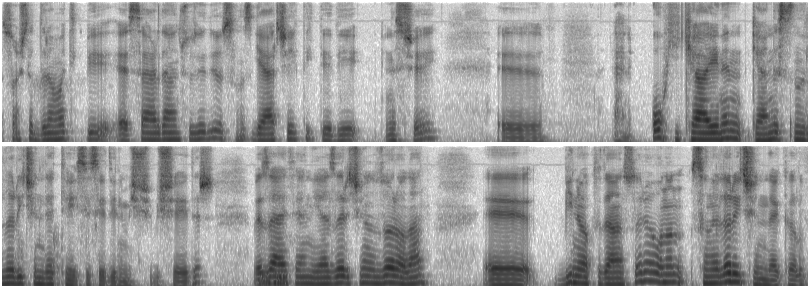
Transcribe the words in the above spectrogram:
sonuçta dramatik bir eserden söz ediyorsanız gerçeklik dediğiniz şey e, yani o hikayenin kendi sınırları içinde tesis edilmiş bir şeydir. Ve zaten yazar için zor olan e, bir noktadan sonra onun sınırlar içinde kalıp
